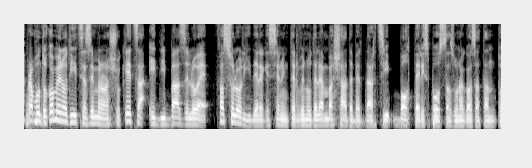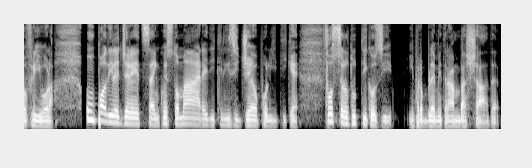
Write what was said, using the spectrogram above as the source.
Però appunto come notizia sembra una sciocchezza e di base lo è, fa solo ridere che siano intervenute le ambasciate per darsi botta e risposta su una cosa tanto frivola. Un po' di leggerezza in questo mare di crisi geopolitiche. Fossero tutti così i problemi tra ambasciate.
